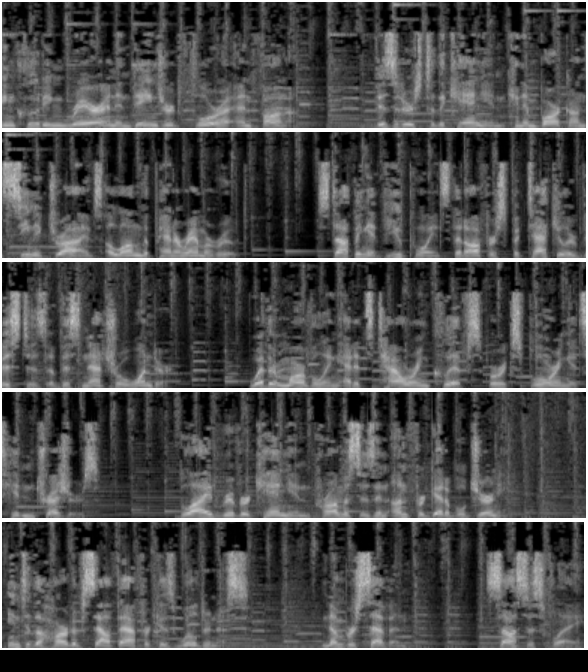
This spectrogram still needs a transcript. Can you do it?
including rare and endangered flora and fauna. Visitors to the canyon can embark on scenic drives along the panorama route, stopping at viewpoints that offer spectacular vistas of this natural wonder. Whether marveling at its towering cliffs or exploring its hidden treasures, Blyde River Canyon promises an unforgettable journey into the heart of South Africa's wilderness. Number 7. Sossusvlei.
